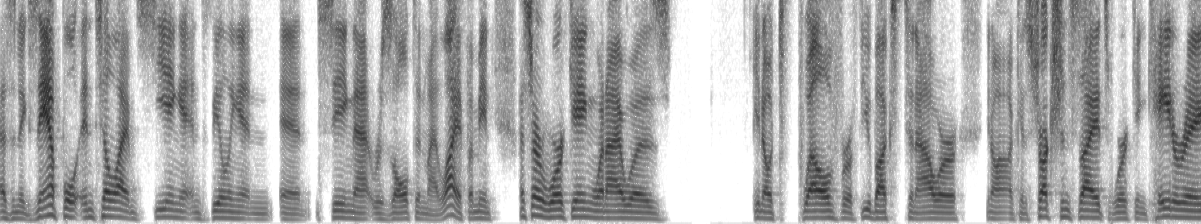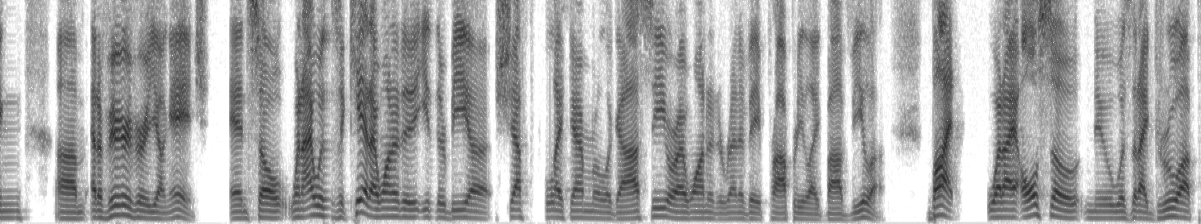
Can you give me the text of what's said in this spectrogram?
as an example until I'm seeing it and feeling it and, and seeing that result in my life? I mean, I started working when I was you know 12 for a few bucks an hour you know on construction sites working catering um, at a very very young age and so when i was a kid i wanted to either be a chef like emeril lagasse or i wanted to renovate property like bob vila but what i also knew was that i grew up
